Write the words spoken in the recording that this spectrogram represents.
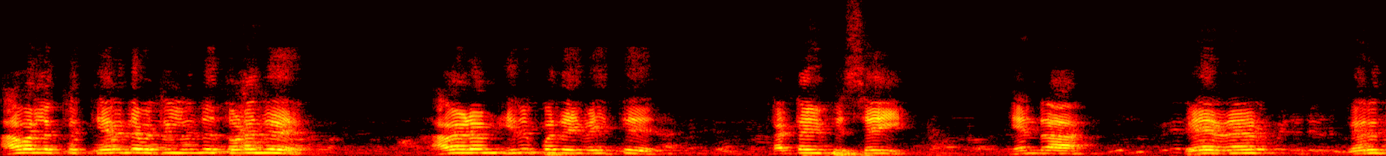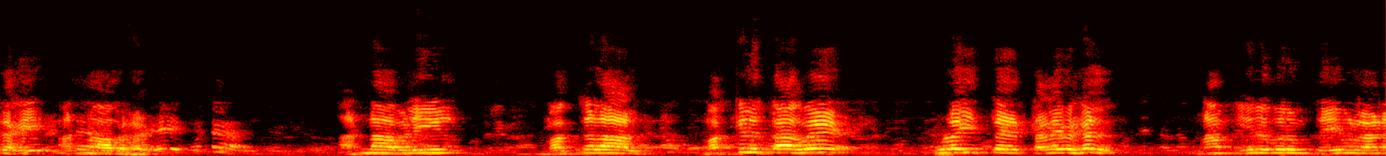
அவர்களுக்கு தெரிந்தவற்றிலிருந்து தொடங்கு. அவரிடம் இருப்பதை வைத்து கட்டமைப்பு செய் என்றார் பேரர் பெருந்தகை அண்ணா அவர்கள். அண்ணா வழியில் மக்களால் மக்களுக்காகவே உழைத்த தலைவர்கள் நாம் இருவரும் தெய்வங்களான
